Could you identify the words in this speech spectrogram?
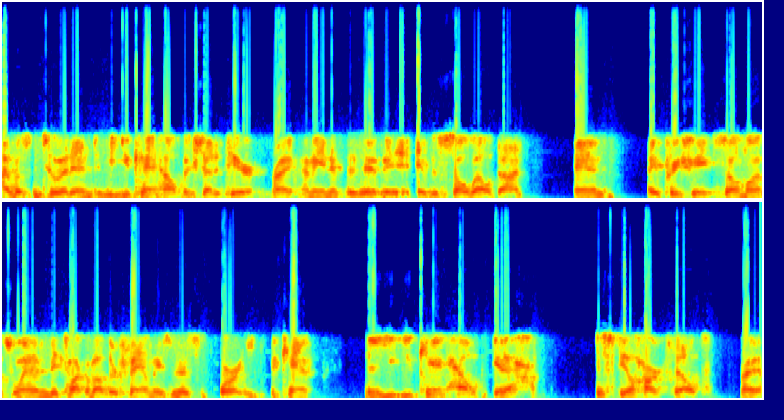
I listened to it, and you can't help but shed a tear, right? I mean, it, it, it, it was so well done, and I appreciate so much when they talk about their families and their support. You, you can't, you, know, you, you can't help get a just feel heartfelt right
